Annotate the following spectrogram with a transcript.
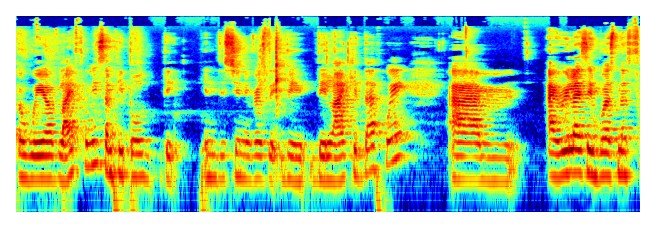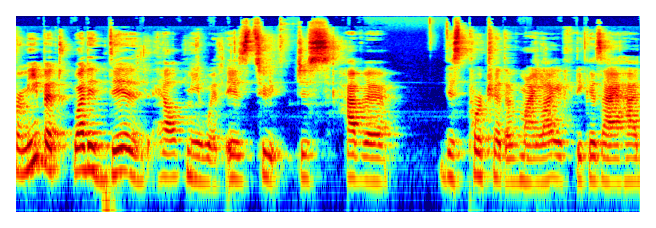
a way of life for me. Some people they, in this universe they, they, they like it that way. Um i realized it was not for me but what it did help me with is to just have a this portrait of my life because i had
